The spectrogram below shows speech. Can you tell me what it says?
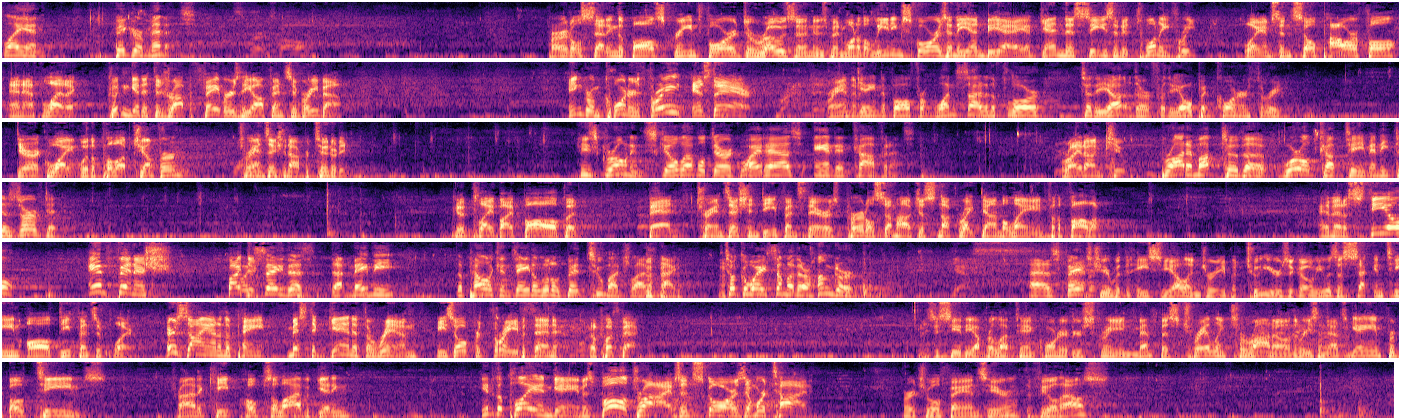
playing bigger minutes. Poeltl setting the ball screen for DeRozan, who's been one of the leading scorers in the NBA again this season at 23. Williamson so powerful and athletic, couldn't get it to drop. Favors the offensive rebound. Ingram corner three is there. Brandon getting the ball from one side of the floor to the other for the open corner three. Derek White with a pull-up jumper, transition opportunity. He's grown in skill level, Derek White has, and in confidence. Right on cue. Brought him up to the World Cup team, and he deserved it. Good play by Ball, but bad transition defense there as Poeltl somehow just snuck right down the lane for the follow. And then a steal and finish by I would say this that maybe the Pelicans ate a little bit too much last night. Took away some of their hunger. Yes. As favorite. last year with an ACL injury, but two years ago he was a second team all defensive player. There's Zion in the paint, missed again at the rim. He's 0 for 3, but then the putback. As you see the upper left hand corner of your screen, Memphis trailing Toronto, and the reason that's a game for both teams. Trying to keep hopes alive of getting into the play in game as ball drives and scores, and we're tied. Virtual fans here at the field house.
